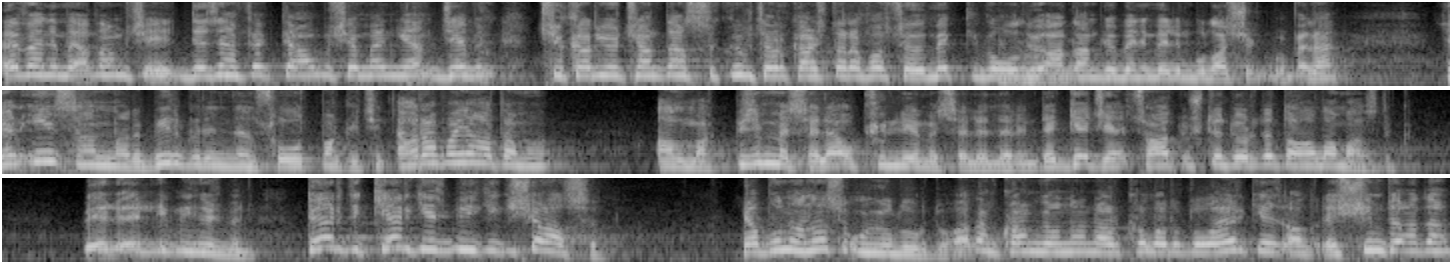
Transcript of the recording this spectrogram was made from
Efendim adam şey dezenfekte almış hemen yan, cebi çıkarıyor çantadan sıkıyor bir sefer karşı tarafa sövmek gibi oluyor. Adam diyor benim elim bulaşık mı falan. Yani insanları birbirinden soğutmak için arabaya adamı almak. Bizim mesela o külliye meselelerinde gece saat 3'te 4'te dağılamazdık. Böyle 50 bin 100 bin. Derdik ki herkes bir iki kişi alsın. Ya buna nasıl uyulurdu? Adam kamyonların arkaları dolu herkes alır. E şimdi adam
